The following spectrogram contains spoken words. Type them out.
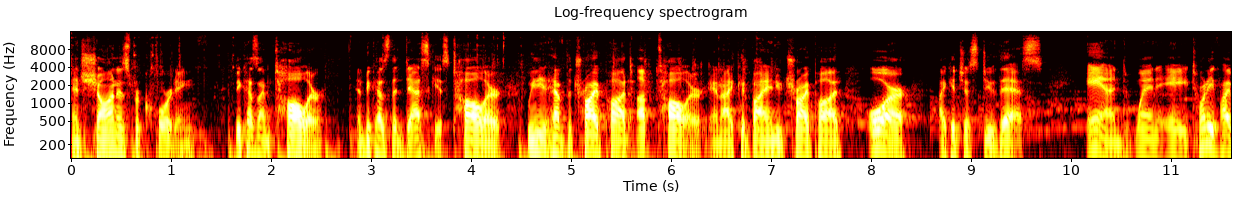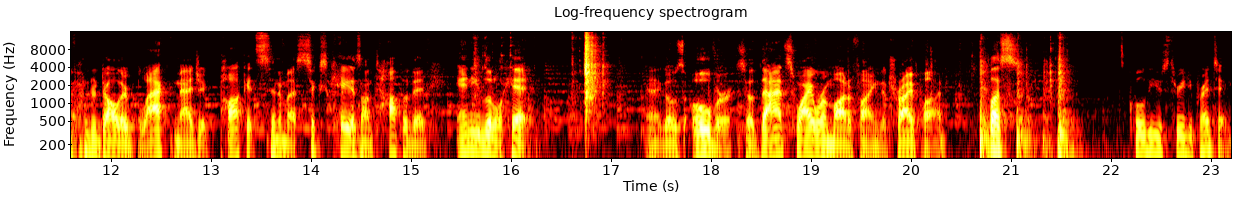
and Sean is recording, because I'm taller, and because the desk is taller, we need to have the tripod up taller. And I could buy a new tripod or I could just do this. And when a $2,500 Blackmagic Pocket Cinema 6K is on top of it, any little hit and it goes over. So that's why we're modifying the tripod. Plus, cool to use 3D printing.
